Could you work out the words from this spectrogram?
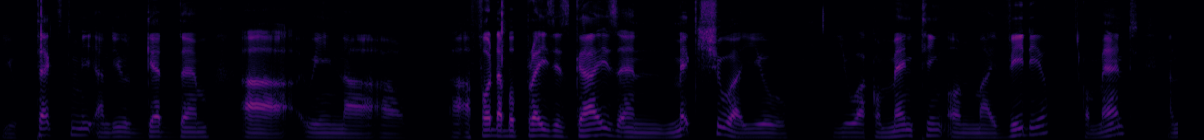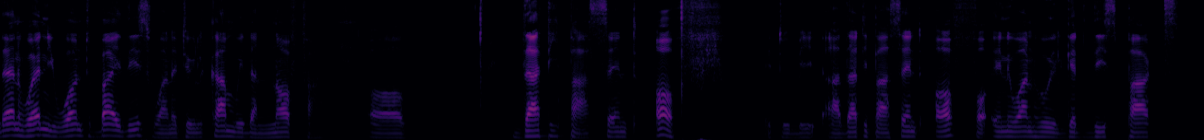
You text me and you'll get them uh, in uh, uh, affordable prices guys. And make sure you you are commenting on my video comment and then when you want to buy this one it will come with an offer of 30% off. It will be uh, 30% off for anyone who will get these packs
